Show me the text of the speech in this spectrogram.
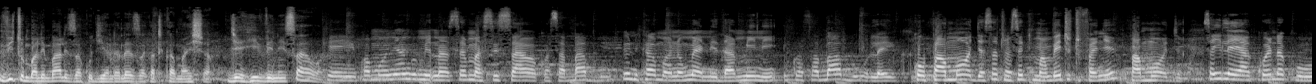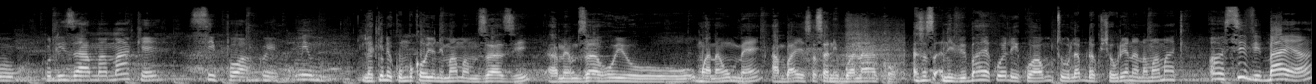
vitu mbalimbali za kujiendeleza katika maisha. Je, hivi ni sawa? Okay, kwa maoni yangu nasema si sawa, kwa sababu hiyo ni kama mwanaume anidhamini, kwa sababu like kwa pamoja. Sasa tunasema mambo yetu tufanye pamoja. Sasa ile ya kwenda ku, kuuliza mamake si poa. kweli, Lakini kumbuka, huyu ni mama mzazi, amemzaa huyu mwanaume ambaye sasa ni bwanako. Sasa ni vibaya kweli kwa mtu labda kushauriana na mamake? Oh, si vibaya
